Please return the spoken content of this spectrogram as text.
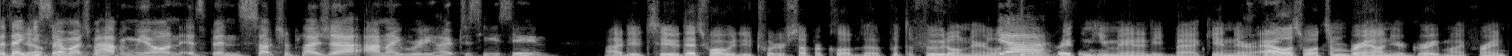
But thank yep. you so much for having me on. It's been such a pleasure, and I really hope to see you soon. I do too. That's why we do Twitter Supper Club, though. Put the food on there. Let's get our faith in humanity back in there. Alys Watson Brown, you're great, my friend.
